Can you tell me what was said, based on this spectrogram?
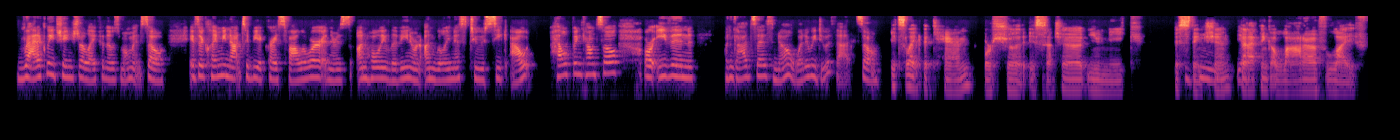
radically change their life in those moments. So if they're claiming not to be a Christ follower and there's unholy living or an unwillingness to seek out help and counsel, or even when God says no, what do we do with that? So it's like the can or should is such a unique distinction Mm-hmm. Yeah. that I think a lot of life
